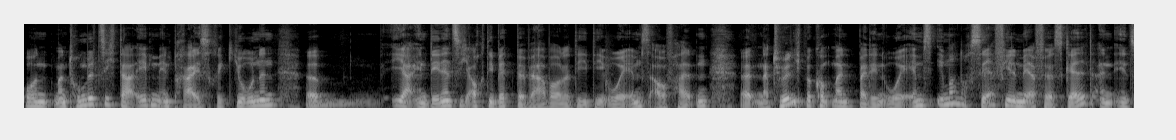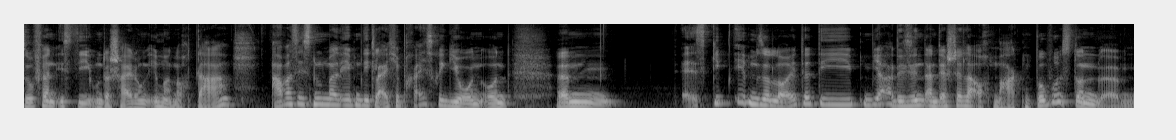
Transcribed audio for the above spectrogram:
Und man tummelt sich da eben in Preisregionen. Äh, ja, in denen sich auch die Wettbewerber oder die, die OEMs aufhalten. Äh, natürlich bekommt man bei den OEMs immer noch sehr viel mehr fürs Geld. Insofern ist die Unterscheidung immer noch da. Aber es ist nun mal eben die gleiche Preisregion und ähm, es gibt eben so Leute, die, ja, die sind an der Stelle auch markenbewusst und ähm,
